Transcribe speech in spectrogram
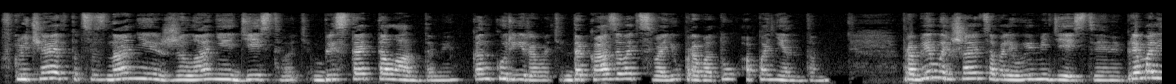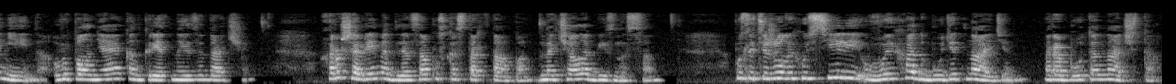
включает в подсознание желание действовать, блистать талантами, конкурировать, доказывать свою правоту оппонентам. Проблемы решаются волевыми действиями, прямолинейно, выполняя конкретные задачи. Хорошее время для запуска стартапа, начала бизнеса. После тяжелых усилий выход будет найден, работа начата,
